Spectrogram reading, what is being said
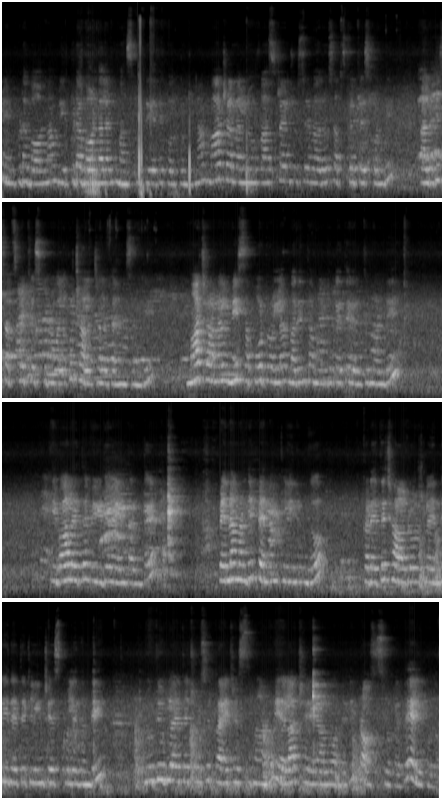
మేము కూడా బాగున్నాం. మీరు కూడా బాగుండాలని మనస్ఫూర్తిగా అయితే కోరుకుంటున్నాం. మా ఛానల్ను ఫస్ట్ టైం చూసేవారు సబ్స్క్రైబ్ చేసుకోండి. ఆల్రెడీ సబ్స్క్రైబ్ చేసుకున్న వాళ్ళకు చాలా చాలా థ్యాంక్స్ అండి. మా ఛానల్ మీ సపోర్ట్ వల్ల మరింత ముందుకైతే వెళ్తుందండి. ఇవాళ అయితే వీడియో ఏంటంటే పెన్నం అండి. పెన్నం క్లీనింగ్. ఇక్కడైతే చాలా రోజులైంది ఇదైతే క్లీన్ చేసుకోలేదండి. యూట్యూబ్లో అయితే చూసి ట్రై చేస్తున్నాను ఎలా చేయాలో అనేది ప్రాసెస్లోకి అయితే వెళ్ళిపోదాం.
